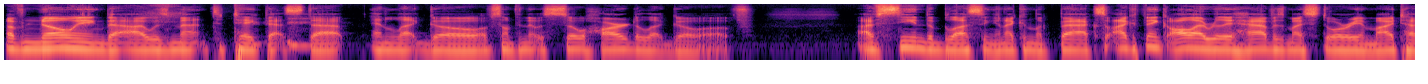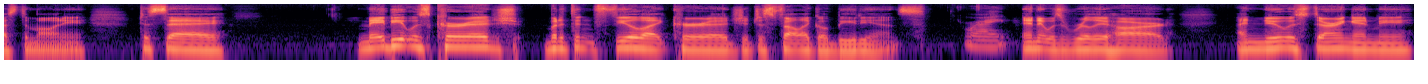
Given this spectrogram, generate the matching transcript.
of knowing that I was meant to take that step and let go of something that was so hard to let go of, I've seen the blessing and I can look back. So I think all I really have is my story and my testimony to say, maybe it was courage, but it didn't feel like courage. It just felt like obedience. Right. And it was really hard. I knew it was stirring in me.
